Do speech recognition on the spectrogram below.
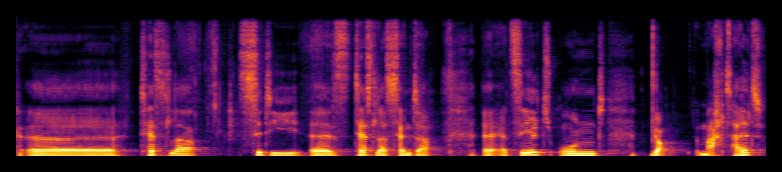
äh, Tesla City, äh, Tesla Center äh, erzählt und ja, macht halt,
